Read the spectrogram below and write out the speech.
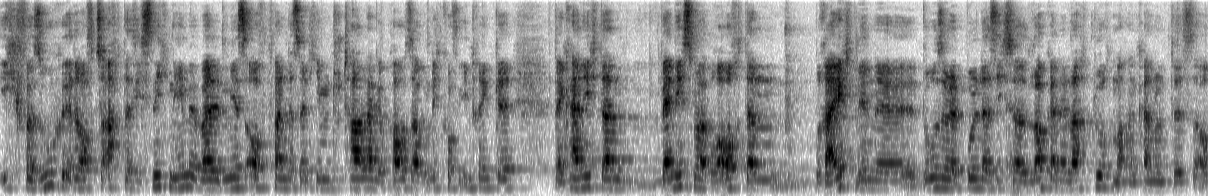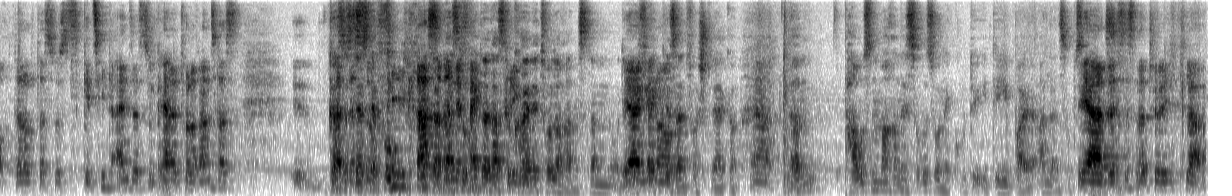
ich versuche darauf zu achten, dass ich es nicht nehme, weil mir ist aufgefallen, dass wenn ich eine total lange Pause habe und ich Koffein trinke, dann kann ich dann, wenn ich es mal brauche, dann reicht mir eine Dose Red Bull, dass ich so locker eine Nacht durchmachen kann und das auch dadurch, dass du es gezielt einsetzt und keine ja. Toleranz hast, äh, das ist das so der viel Punkt. Dann hast, du, dann hast du keine Toleranz, dann, und der ja, Effekt genau. ist einfach stärker. Ja. Ähm, Pausen machen ist sowieso eine gute Idee bei allen Substanzen. Ja, das ist natürlich klar.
